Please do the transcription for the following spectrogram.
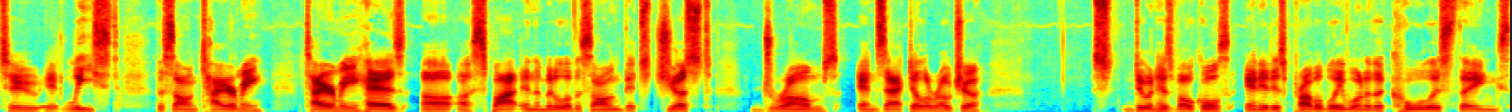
to at least the song Tire Me. Tire Me has uh, a spot in the middle of the song that's just drums and Zack De La Rocha doing his vocals, and it is probably one of the coolest things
